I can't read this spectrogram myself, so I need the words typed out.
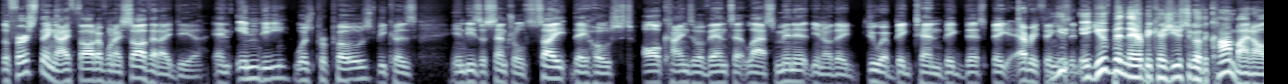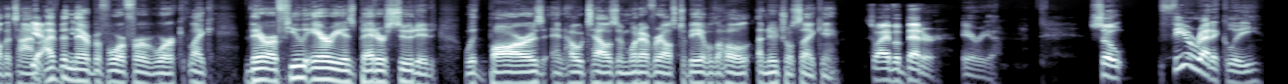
the first thing I thought of when I saw that idea, and Indy was proposed because Indy's a central site. They host all kinds of events at last minute. You know, they do a Big Ten, big this, big everything. You, in- eh, you've been there because you used to go to the combine all the time. Yeah. I've been there before for work. Like there are a few areas better suited with bars and hotels and whatever else to be able to hold a neutral site game. So I have a better area. So theoretically,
